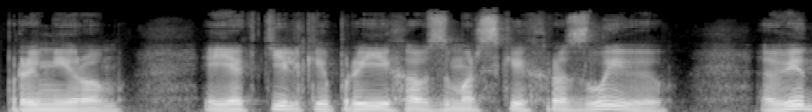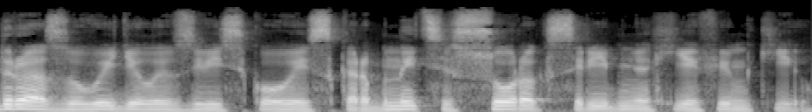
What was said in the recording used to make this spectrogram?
Приміром, як тільки приїхав з морських розливів, відразу виділив з військової скарбниці 40 срібних єфімків,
